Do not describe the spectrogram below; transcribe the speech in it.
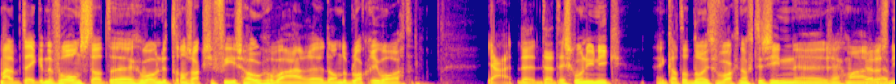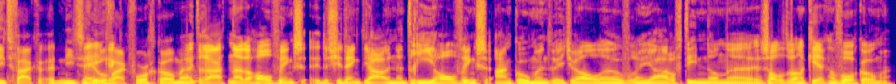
Maar dat betekende voor ons dat gewoon de transactiefees hoger waren dan de blokreward. Ja, dat is gewoon uniek. Ik had dat nooit verwacht nog te zien, uh, zeg maar. Ja, dat is niet, vaak, niet nee, heel kijk, vaak voorgekomen. Hè? Uiteraard naar de halvings. Dus je denkt, ja, na drie halvings aankomend, weet je wel, over een jaar of tien, dan uh, zal het wel een keer gaan voorkomen.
